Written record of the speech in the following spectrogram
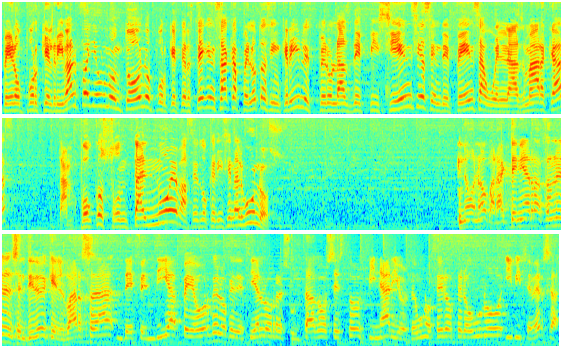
pero porque el rival falla un montón o porque Ter Stegen saca pelotas increíbles, pero las deficiencias en defensa o en las marcas tampoco son tan nuevas, es lo que dicen algunos. No, no, Barak tenía razón en el sentido de que el Barça defendía peor de lo que decían los resultados estos binarios de 1-0, 0-1 y viceversa.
